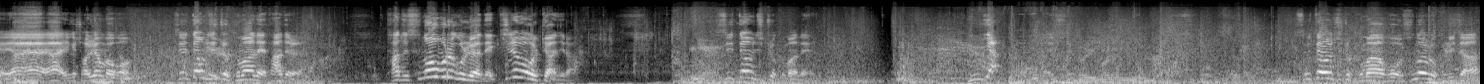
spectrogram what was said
오케이 야야야 이거 전력 먹어. 쓸데없는 짓좀 그만해 다들. 다들 스노우볼을 굴려야 돼. 키를 먹을 게 아니라. 쓸데없는 짓 좀 그만해. 야! 쓸데없는 짓 좀 그만하고 스노우볼 굴리자.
